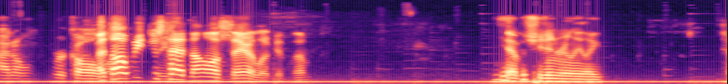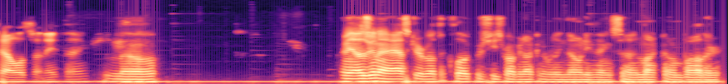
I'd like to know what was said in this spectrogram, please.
I don't recall. I thought we just had Nala Sayre look at them, Yeah, but she didn't really like tell us anything. no. I mean, I was gonna ask her about the cloak, but she's probably not gonna really know anything, so I'm not gonna bother.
